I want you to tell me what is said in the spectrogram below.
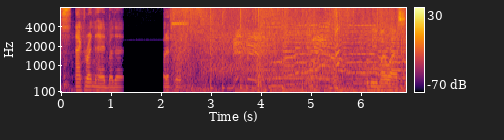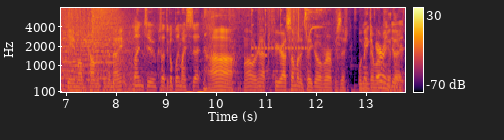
smacked right in the head by that. What F be my last game I'm coming for the night. Mine too, because I have to go play my set. Ah, well, we're gonna have to figure out someone to take over our position. We'll Make get there when Aaron we do get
